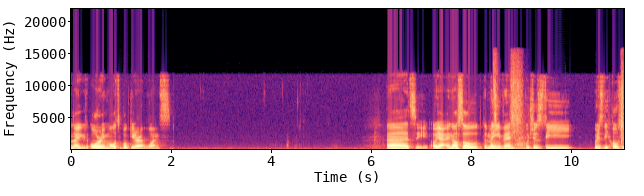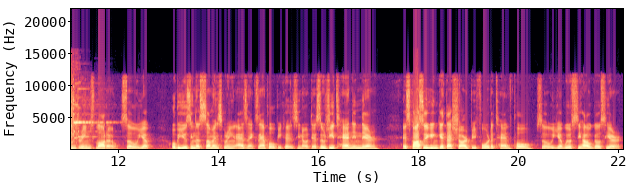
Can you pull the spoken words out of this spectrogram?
like ordering multiple gear at once. Uh, let's see. Oh yeah, and also the main event, which is the which is the Hopes and Dreams Lotto. So yep, we'll be using the summon screen as an example because you know there's usually 10 in there. It's possible you can get that shard before the 10th pull. So yep, we'll see how it goes here.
